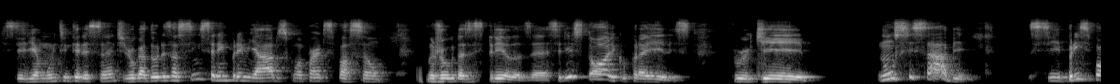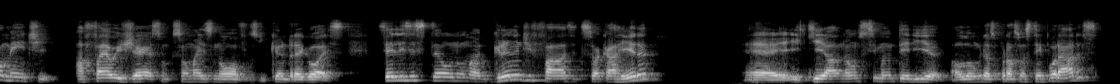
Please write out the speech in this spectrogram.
seria muito interessante jogadores assim serem premiados com uma participação no jogo das estrelas. É, seria histórico para eles, porque não se sabe se, principalmente, Rafael e Gerson, que são mais novos do que André Góes, se eles estão numa grande fase de sua carreira é, e que ela não se manteria ao longo das próximas temporadas,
